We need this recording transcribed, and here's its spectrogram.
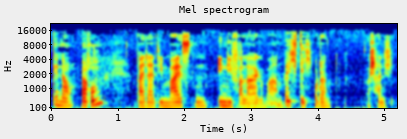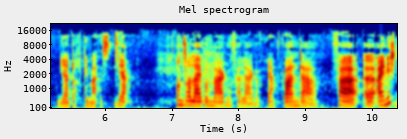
Genau. Warum? Weil da die meisten Indie-Verlage waren. Richtig. Oder wahrscheinlich, ja doch, die meisten. Ja. Unsere Leib- und Magenverlage ja. waren da vereinigt.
